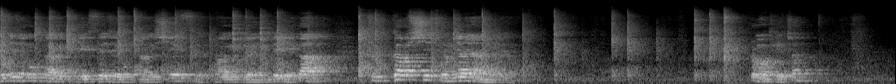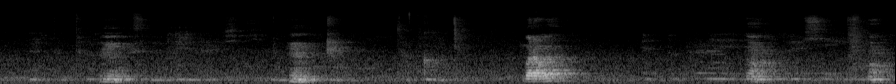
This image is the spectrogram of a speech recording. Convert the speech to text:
세제곱 더하기 bx의 제곱 더하기 cx 더하기 되어 있는데 얘가 극값이 존재하지 않는 거예요. 그럼 어떻게 했죠? 음. 음. 뭐라고요? 어. 어.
